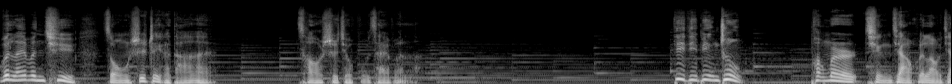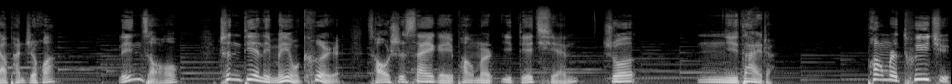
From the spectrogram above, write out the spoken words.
问来问去，总是这个答案，曹氏就不再问了。弟弟病重。胖妹儿请假回老家攀枝花，临走，趁店里没有客人，曹氏塞给胖妹儿一叠钱，说：“你带着。”胖妹儿推拒：“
